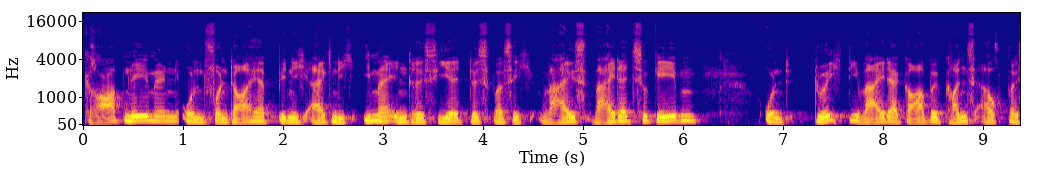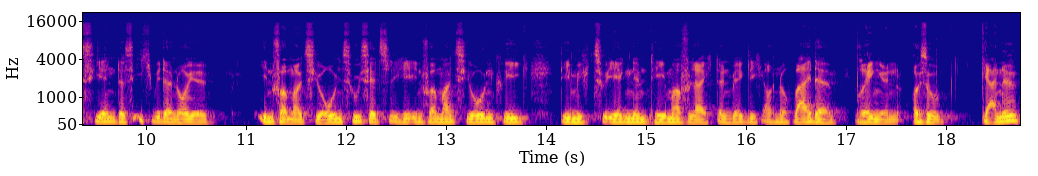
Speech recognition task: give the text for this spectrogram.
Grab nehmen. Und von daher bin ich eigentlich immer interessiert, das, was ich weiß, weiterzugeben. Und durch die Weitergabe kann es auch passieren, dass ich wieder neue Informationen, zusätzliche Informationen kriege, die mich zu irgendeinem Thema vielleicht dann wirklich auch noch weiterbringen. Also gerne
